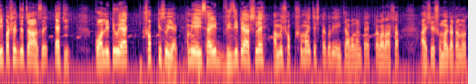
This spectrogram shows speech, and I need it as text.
এই পাশের যে চা আছে একই। কোয়ালিটিও এক সব কিছুই এক। আমি এই সাইড ভিজিটে আসলে আমি সব সময় চেষ্টা করি এই চা বাগানটা একটাবার আসা সে সময় কাটানোর।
